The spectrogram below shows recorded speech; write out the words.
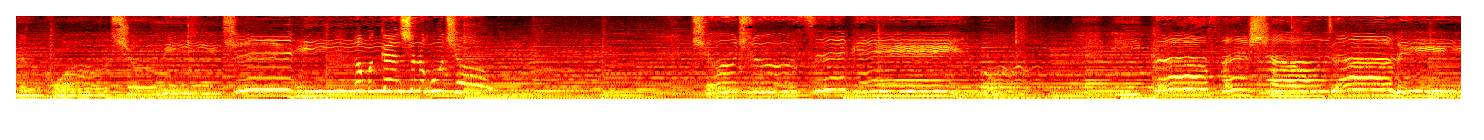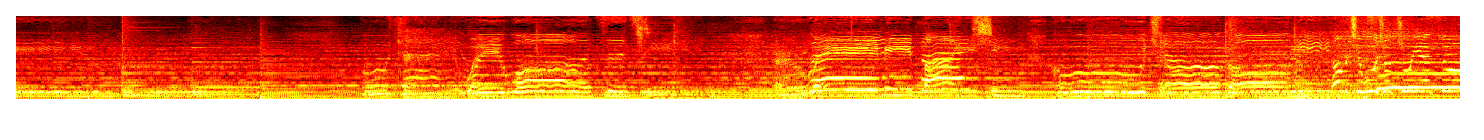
能活出你旨意。让我们更深的呼求，求主赐给我一个焚烧的灵。不再为我自己，而为你百姓呼求公义。让我们一起呼求主耶稣，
